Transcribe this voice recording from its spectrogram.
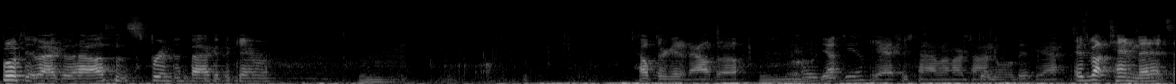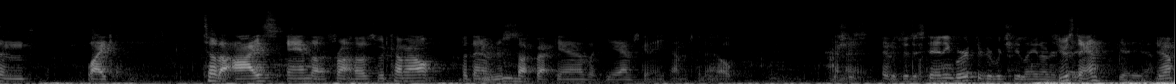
booked it back to the house and sprinted back at the camera. Mm-hmm. Helped her get it out though. Mm-hmm. Oh, Yeah. did you? Yeah, she's kind of having a hard time. Struggling a little bit. Yeah, it was about ten minutes, and like till the eyes and the front hooves would come out, but then it would just suck back in. I was like, yeah, I'm just gonna eat. I'm just gonna help. And Was, then she, it was was it a standing birth or was she laying on her She was side? standing. Yeah, yeah. Yeah.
